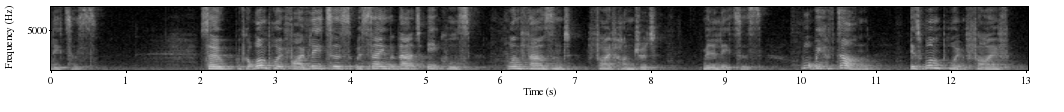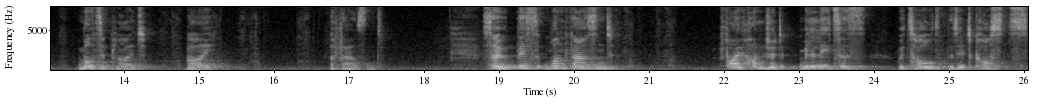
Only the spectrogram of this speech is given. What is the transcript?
litres. So we've got 1.5 litres, we're saying that that equals 1,500 millilitres. What we have done is 1.5 multiplied by 1,000. So this 1,500 millilitres we're told that it costs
